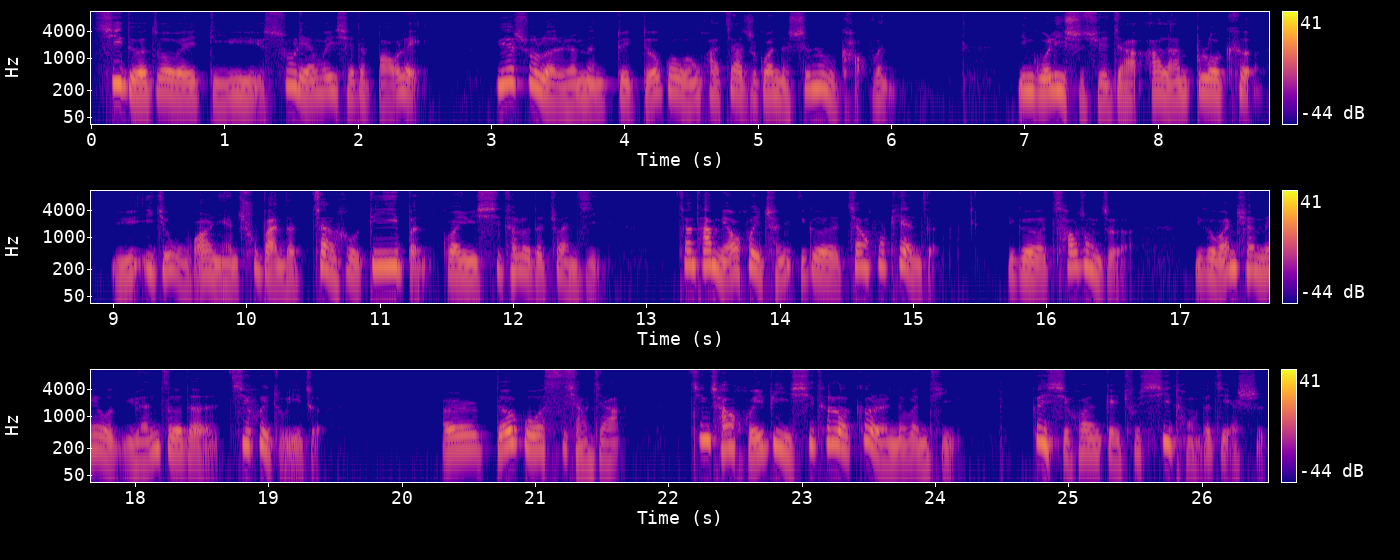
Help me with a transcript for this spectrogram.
西德作为抵御苏联威胁的堡垒，约束了人们对德国文化价值观的深入拷问。英国历史学家阿兰·布洛克于一九五二年出版的战后第一本关于希特勒的传记。将他描绘成一个江湖骗子，一个操纵者，一个完全没有原则的机会主义者。而德国思想家经常回避希特勒个人的问题，更喜欢给出系统的解释。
